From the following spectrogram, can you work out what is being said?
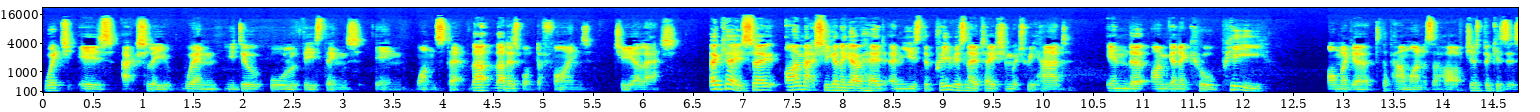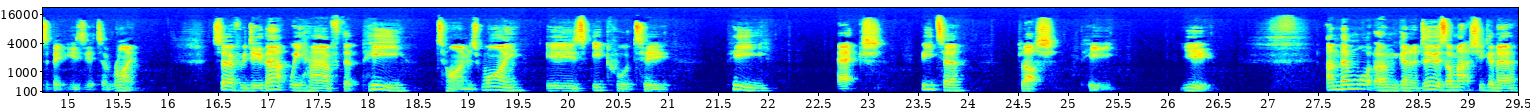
which is actually when you do all of these things in one step. That, that is what defines GLS. Okay, so I'm actually going to go ahead and use the previous notation which we had in that I'm going to call P omega to the power minus a half, just because it's a bit easier to write. So if we do that, we have that P times Y is equal to p x beta plus p u. And then what I'm going to do is I'm actually going to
